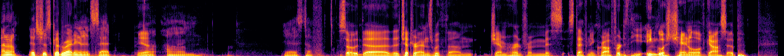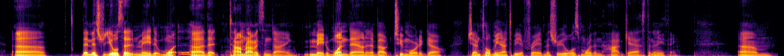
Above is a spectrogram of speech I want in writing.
I don't know. It's just good writing and it's sad. yeah. Uh, um. Yeah, it's tough. So the the chapter ends with um, Jem heard from Miss Stephanie Crawford, the English channel of gossip, uh, that Mr. Ewell said it made it one uh, that Tom Robinson dying made one down and about two more to go. Jem told me not to be afraid. Mr. Ewell was more than hot gas than anything. Um,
